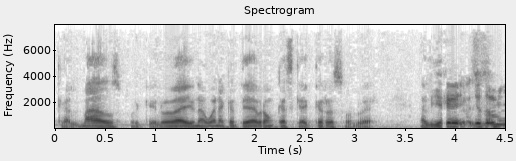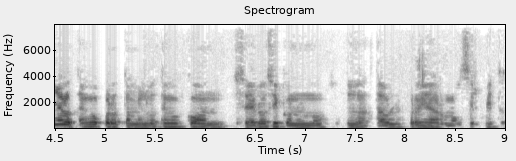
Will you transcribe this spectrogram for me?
calmados porque luego hay una buena cantidad de broncas que hay que resolver. ¿Alguien? Que yo también ya lo tengo, pero también lo tengo con ceros y con unos en la tabla, pero ya armo el circuito.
